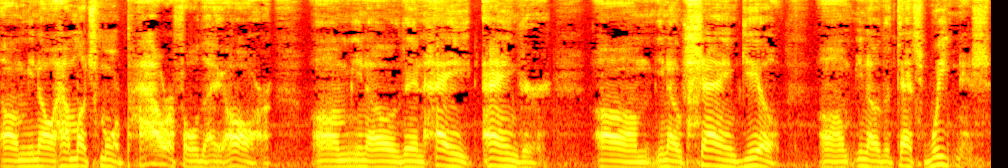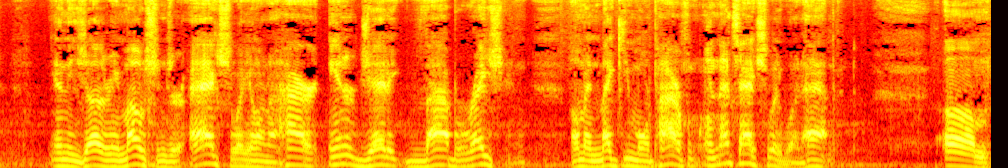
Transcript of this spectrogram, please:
um, you know how much more powerful they are um, you know, than hate, anger, um, you know, shame, guilt, um, you know, that that's weakness. And these other emotions are actually on a higher energetic vibration um, and make you more powerful. And that's actually what happened. Um,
